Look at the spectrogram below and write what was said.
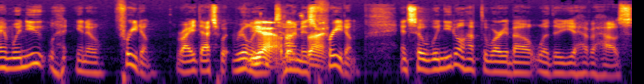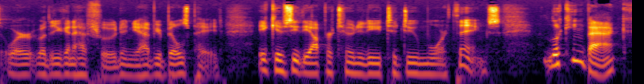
And when you, you know, freedom, right? That's what really yeah, time is right. freedom. And so when you don't have to worry about whether you have a house or whether you're going to have food and you have your bills paid, it gives you the opportunity to do more things. Looking back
